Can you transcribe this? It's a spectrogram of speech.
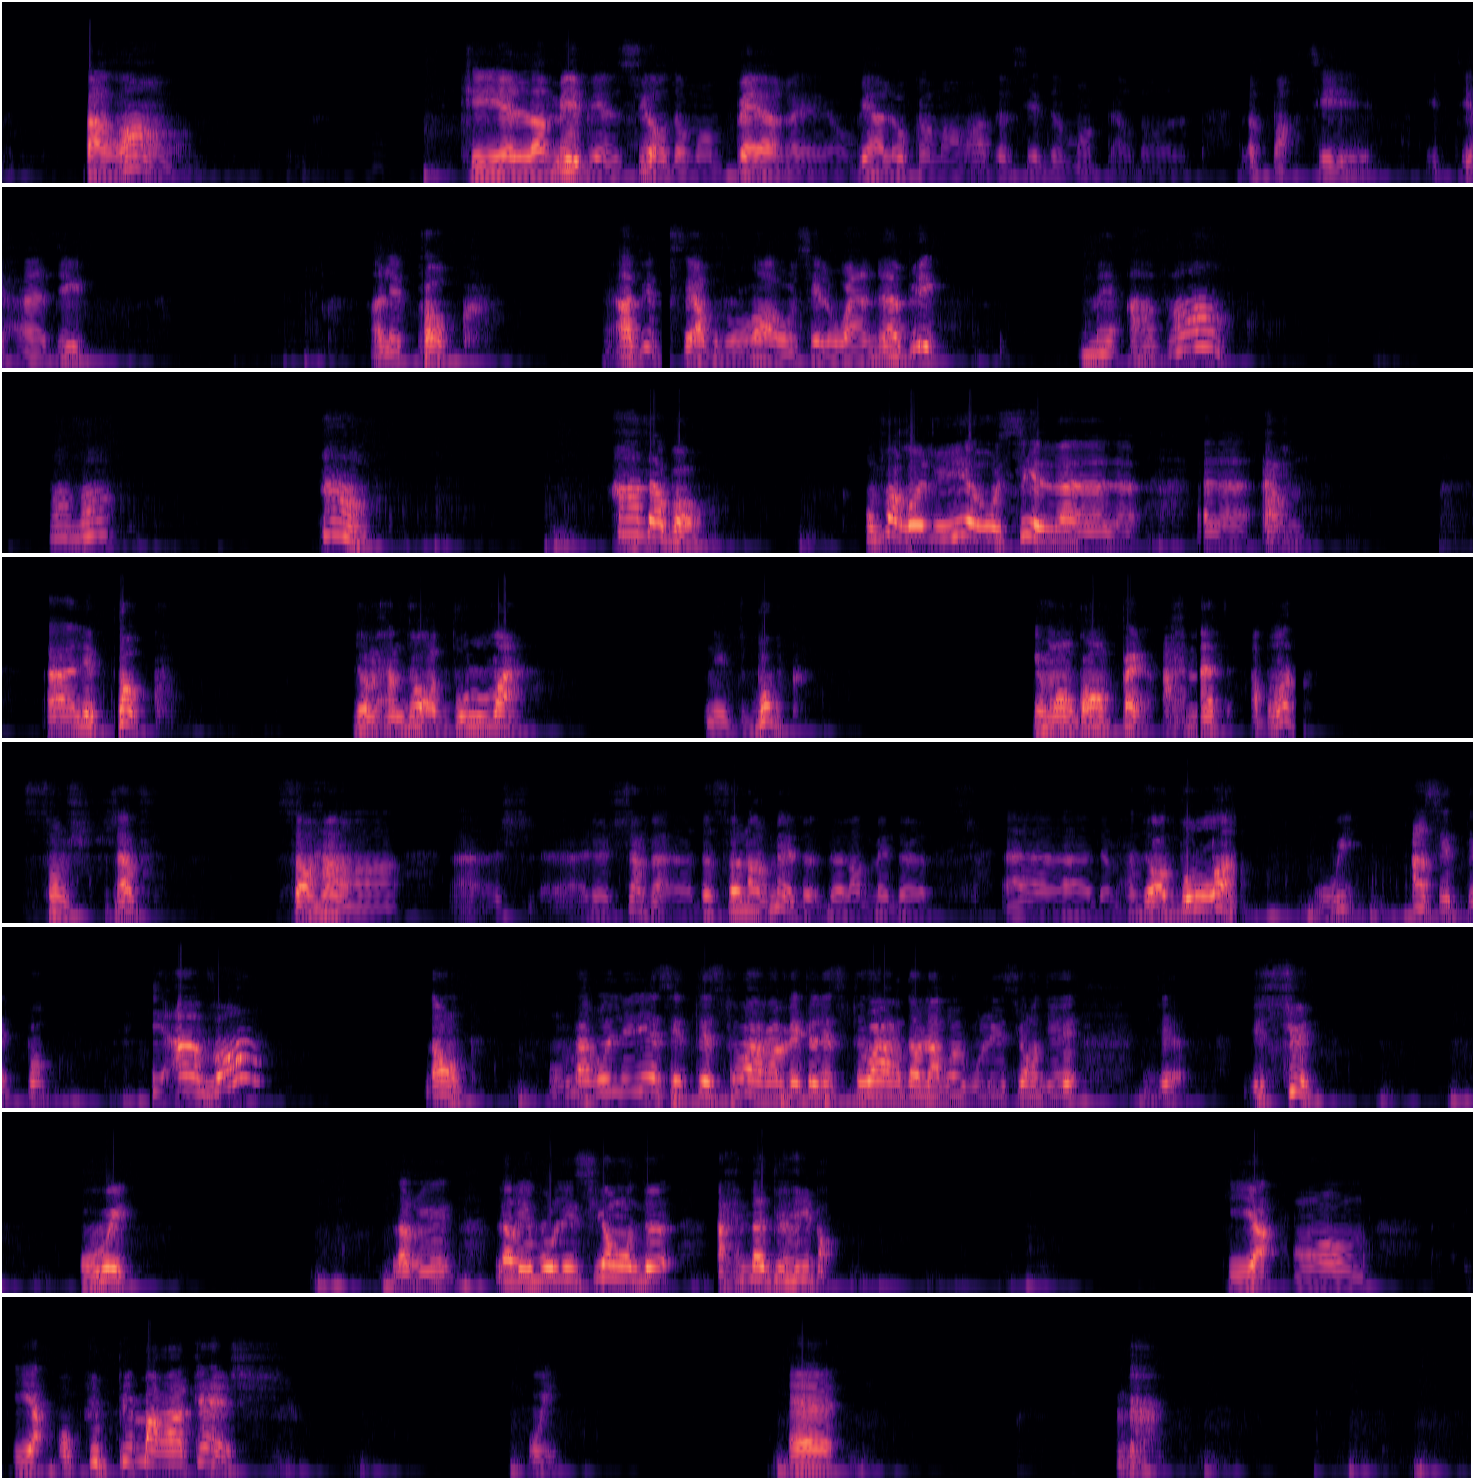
parents, qui est l'ami, bien sûr, de mon père, ou bien le camarade aussi de mon père, dans le parti Ittihadi, à l'époque, avec c'est Abdullah aussi le Nabi, mais avant, avant, non. Ah, d'abord, on va relier aussi l'époque de Mohamed Abdullah Nidbouk et mon grand-père Ahmed Abdullah, son chef, euh, le chef de son armée, de, l'armée de, euh, Abdullah. Oui, à cette époque. Et avant, donc, on va relier cette histoire avec l'histoire de la révolution du, Sud. Oui. La, la révolution de Ahmed Hiba, qui a, qui a occupé Marrakech. Oui. Et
